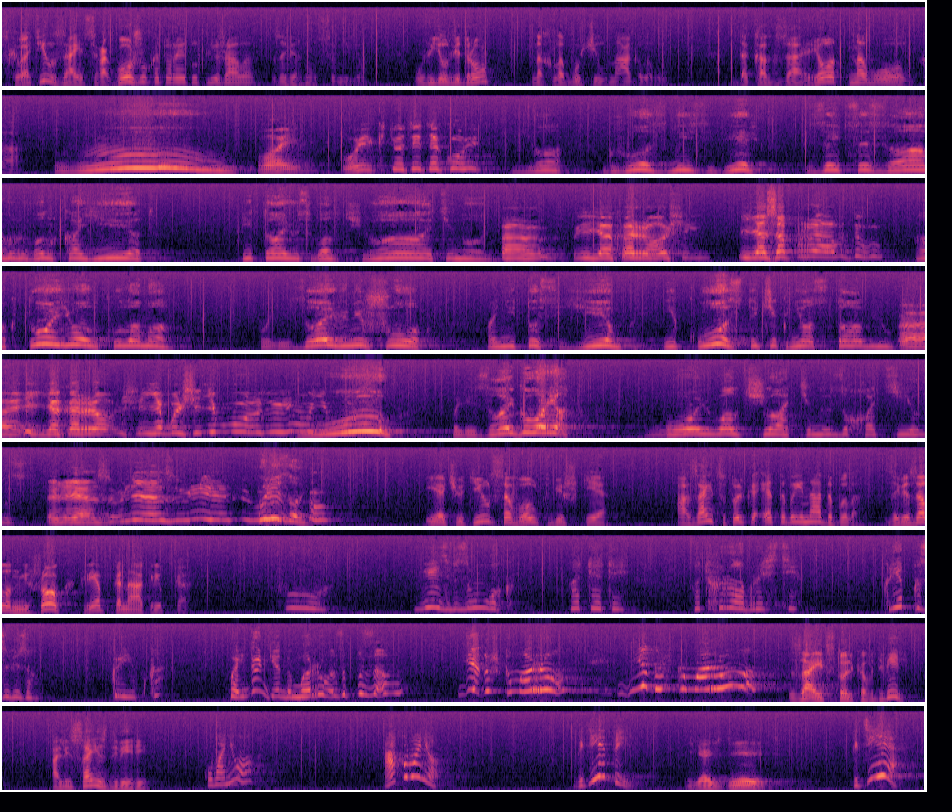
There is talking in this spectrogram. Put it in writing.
Схватил заяц рогожу, которая тут лежала, завернулся в нее. Увидел ведро, нахлобучил на голову. Да как заорет на волка. Ой, ой, кто ты такой? Я грозный зверь, зайцезавр, волкоед. Питаюсь волчатиной. А, я хороший, я за правду. А кто елку ломал? Полезай в мешок, а не то съем и косточек не оставлю. Ай, я хороший, я больше не буду. Не У, полезай, говорят. Ой, волчатины захотелось. Лезу, лезу, лезу. Полезай. И очутился волк в мешке. А зайцу только этого и надо было. Завязал он мешок крепко-накрепко. Фу, весь взмок от этой, от храбрости. Крепко завязал? Крепко. Пойду Деда Мороза позову. Дедушка Мороз! Дедушка Мороз! Заяц только в дверь, а лиса из двери. Куманек? А, Куманек? Где ты? Я здесь, Где?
